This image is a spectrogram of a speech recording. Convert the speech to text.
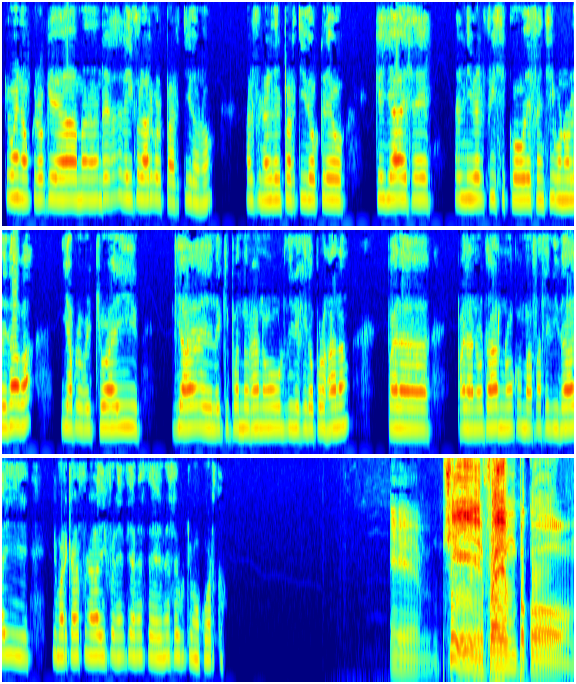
que bueno, creo que a Manresa se le hizo largo el partido, ¿no? Al final del partido creo que ya ese, el nivel físico defensivo no le daba y aprovechó ahí ya el equipo andorrano dirigido por Hanan para, para anotar, ¿no? Con más facilidad y, y marcar al final la diferencia en ese, en ese último cuarto. Eh, sí, fue un poco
